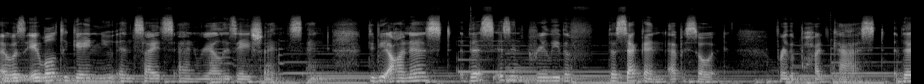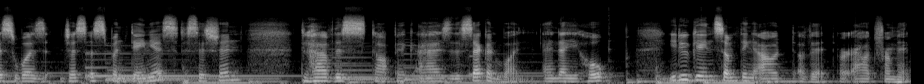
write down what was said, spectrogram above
I was able to gain new insights and realizations. And to be honest, this isn't really the, f- the second episode for the podcast. This was just a spontaneous decision to have this topic as the second one. And I hope you do gain something out of it or out from it.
